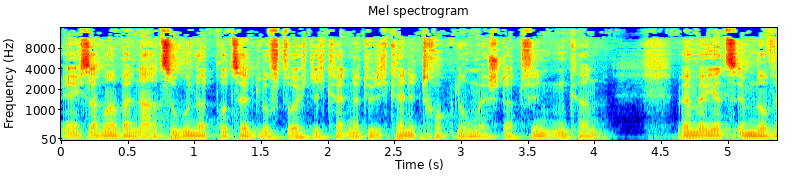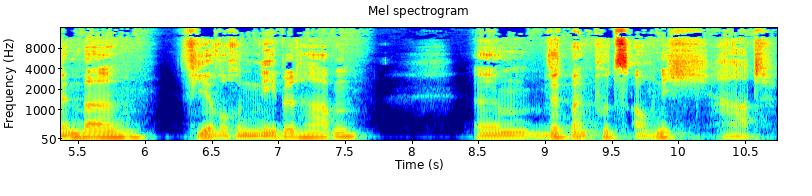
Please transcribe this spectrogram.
ja, ich sag mal, bei nahezu 100 Prozent Luftfeuchtigkeit natürlich keine Trocknung mehr stattfinden kann. Wenn wir jetzt im November vier Wochen Nebel haben, ähm, wird mein Putz auch nicht hart,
